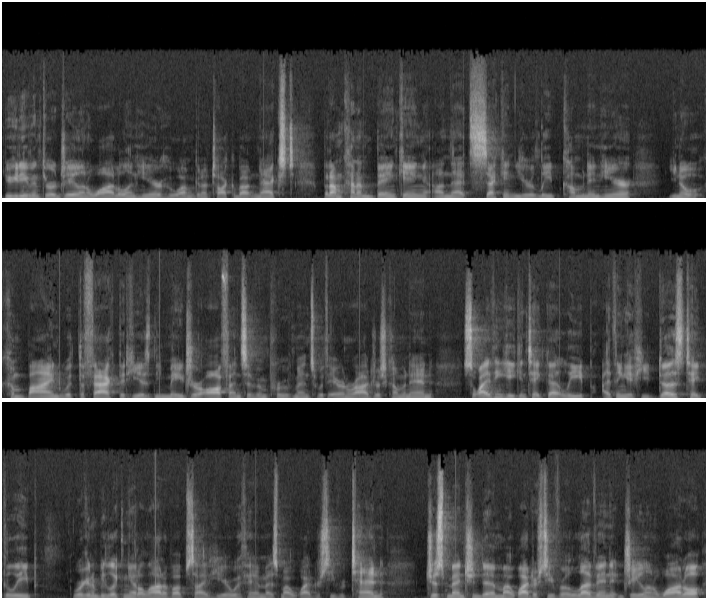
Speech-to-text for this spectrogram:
You could even throw Jaylen Waddle in here, who I'm going to talk about next. But I'm kind of banking on that second year leap coming in here, you know, combined with the fact that he has the major offensive improvements with Aaron Rodgers coming in. So I think he can take that leap. I think if he does take the leap, we're going to be looking at a lot of upside here with him as my wide receiver 10. Just mentioned him, my wide receiver 11, Jaylen Waddle.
